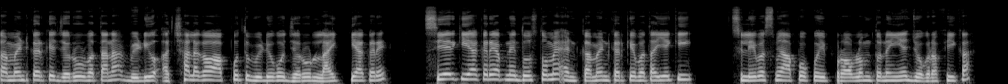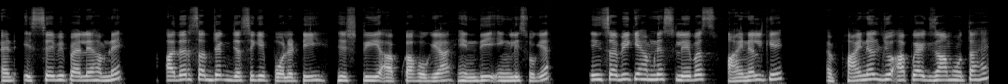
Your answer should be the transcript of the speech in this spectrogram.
कमेंट करके ज़रूर बताना। वीडियो अच्छा लगा आपको तो वीडियो को ज़रूर लाइक किया करें शेयर किया करें अपने दोस्तों में एंड कमेंट करके बताइए कि सिलेबस में आपको कोई प्रॉब्लम तो नहीं है ज्योग्राफी का एंड इससे भी पहले हमने अदर सब्जेक्ट जैसे कि पॉलिटी हिस्ट्री आपका हो गया, हिंदी इंग्लिश हो गया, इन सभी के हमने सिलेबस फाइनल के फाइनल जो आपका एग्ज़ाम होता है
